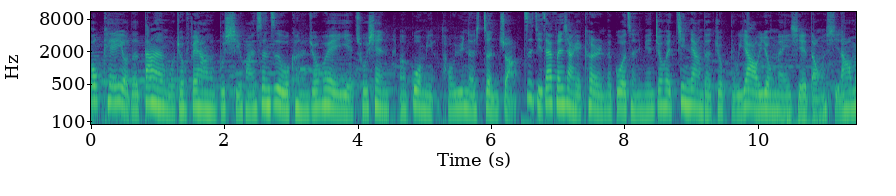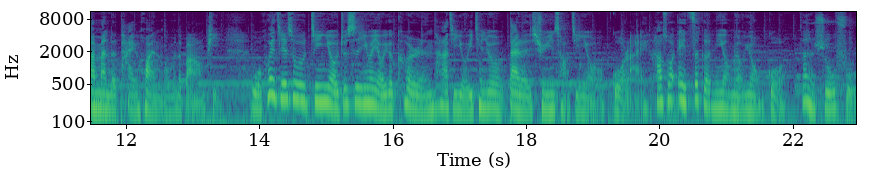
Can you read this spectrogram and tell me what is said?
OK，有的当然我就非常的不喜欢，甚至我可能就会也出现呃过敏、头晕的症状。自己在分享给客人的过程里面，就会尽量的。就不要用那一些东西，然后慢慢的汰换我们的保养品。我会接触精油，就是因为有一个客人，他其实有一天就带了薰衣草精油过来，他说：“哎，这个你有没有用过？这很舒服。”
